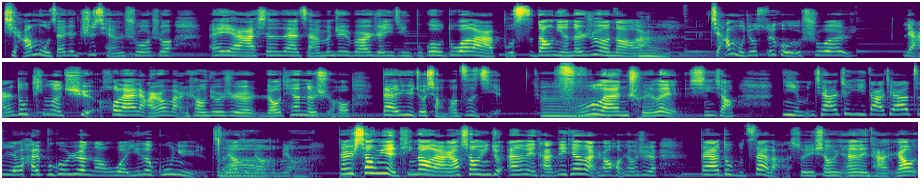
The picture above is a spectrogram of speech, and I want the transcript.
贾母在这之前说说，哎呀，现在咱们这边人已经不够多啦，不似当年的热闹了。贾母就随口说，俩人都听了去。后来俩人晚上就是聊天的时候，黛玉就想到自己。扶栏垂泪，心想：你们家这一大家子人还不够热闹，我一个孤女怎么样？怎么样？怎么样？但是湘云也听到了，然后湘云就安慰她。那天晚上好像是大家都不在吧，所以湘云安慰她。然后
